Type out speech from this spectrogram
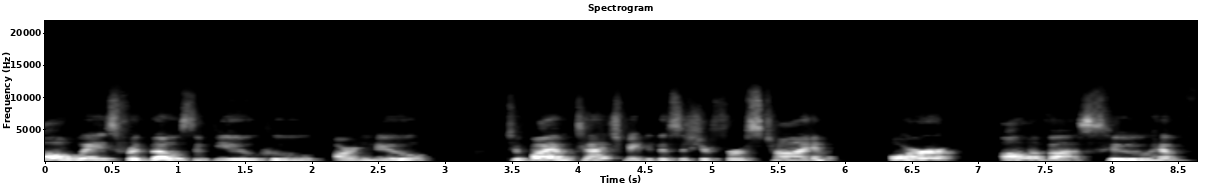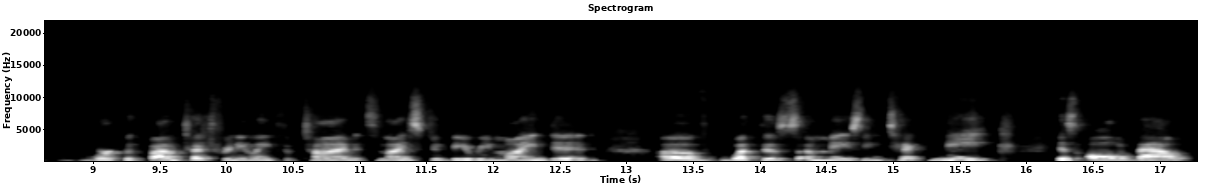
always, for those of you who are new to BioTouch, maybe this is your first time, or all of us who have worked with BioTouch for any length of time, it's nice to be reminded of what this amazing technique is all about.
